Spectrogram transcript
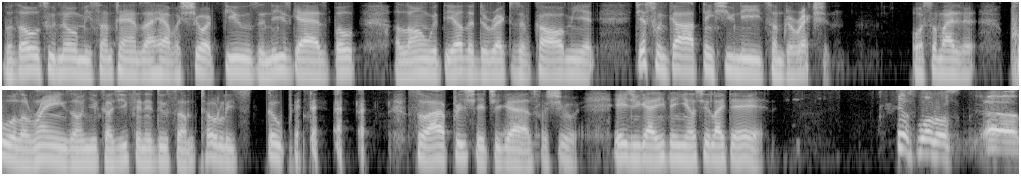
for those who know me, sometimes I have a short fuse, and these guys, both along with the other directors, have called me at just when God thinks you need some direction or somebody to pull the reins on you because you finna do something totally stupid. so I appreciate you guys for sure. Aedren, you got anything else you'd like to add? Just want to uh,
